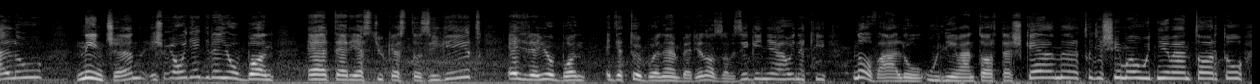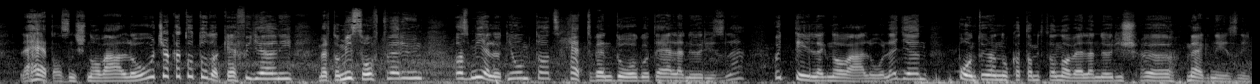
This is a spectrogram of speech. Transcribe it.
álló, nincsen, és ahogy egyre jobban elterjesztjük ezt az igét, egyre jobban, egyre több olyan ember jön azzal az igényel, hogy neki naválló úgy nyilvántartás kell, mert hogy a sima úgy nyilvántartó lehet az is naválló, csak hát ott oda kell figyelni, mert a mi szoftverünk az mielőtt nyomtatsz, 70 dolgot ellenőriz le, hogy tényleg naválló legyen, pont olyanokat, amit a NAV ellenőr is ö, megnézni.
